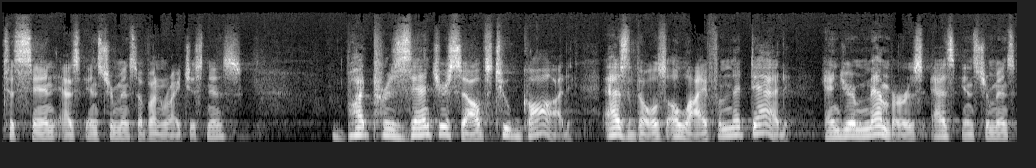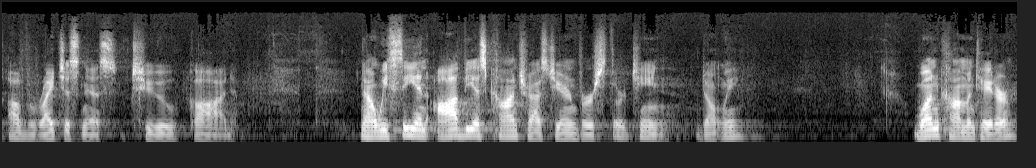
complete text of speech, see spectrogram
to sin as instruments of unrighteousness, but present yourselves to God as those alive from the dead, and your members as instruments of righteousness to God. Now, we see an obvious contrast here in verse 13, don't we? One commentator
